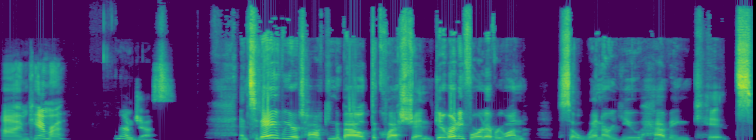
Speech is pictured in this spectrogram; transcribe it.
I'm Camara. And I'm Jess. And today we are talking about the question get ready for it, everyone. So, when are you having kids?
